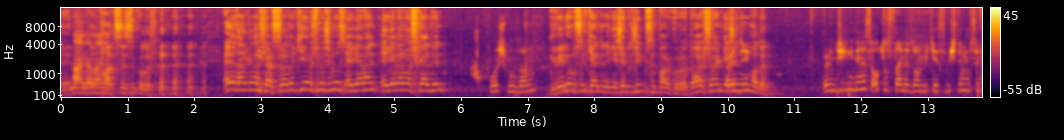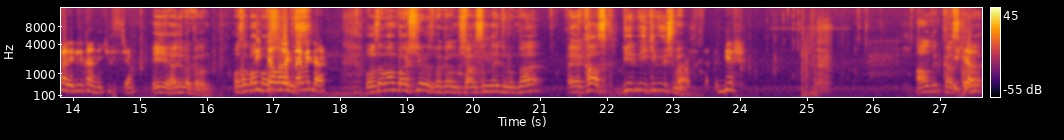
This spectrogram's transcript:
E, ne Aynen, aynen. Haksızlık olur. evet arkadaşlar sıradaki yarışmacımız Egemen. Egemen hoş geldin. Hoş buldum. Güveniyor musun kendine? Geçebilecek misin parkuru? Daha şu an geçen Önce- olmadı. Öncekinde nasıl 30 tane zombi kesmiştim bu sefer 50 tane keseceğim. İyi hadi bakalım. O zaman olarak başlıyoruz. saymayın da. o zaman başlıyoruz bakalım şansın ne durumda? Ee, kask 1 mi 2 mi 3 mü? Bir. Aldık kaskı. İşte.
